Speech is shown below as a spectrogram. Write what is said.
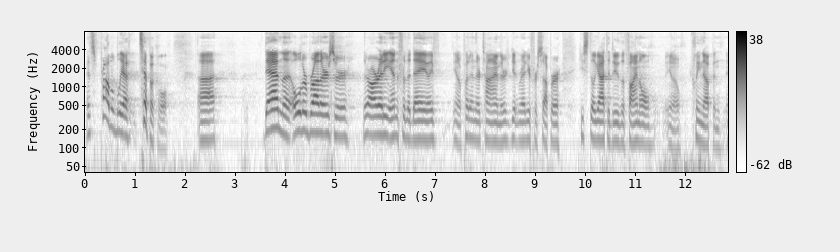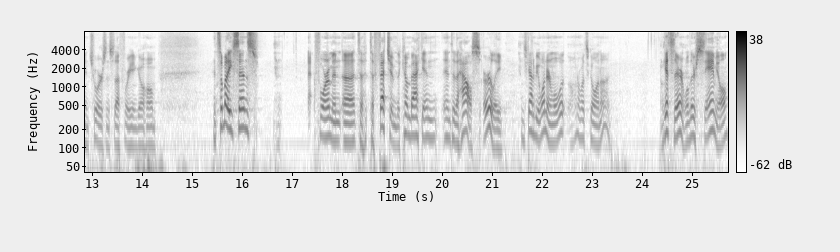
It's probably a typical. Uh, dad and the older brothers are they're already in for the day. They've you know put in their time. They're getting ready for supper. He's still got to do the final you know cleanup and, and chores and stuff before he can go home. And somebody sends for him and uh, to, to fetch him to come back in into the house early. He's got to be wondering, well, what, I wonder what's going on. He gets there. Well, there's Samuel.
